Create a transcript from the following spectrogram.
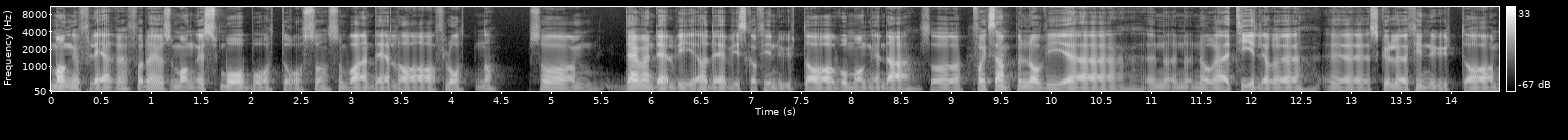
mange flere, for det er jo så mange småbåter også som var en del av flåten. da. Så um, det er jo en del vi, av det vi skal finne ut av hvor mange det er. Så f.eks. når vi eh, Når jeg tidligere eh, skulle finne ut av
